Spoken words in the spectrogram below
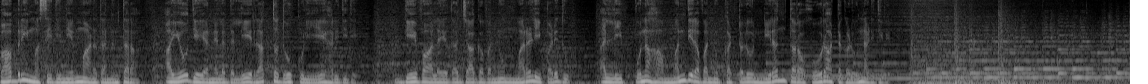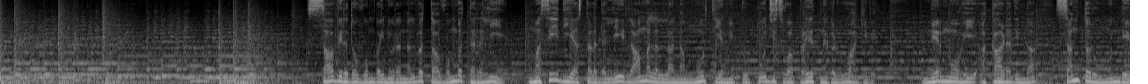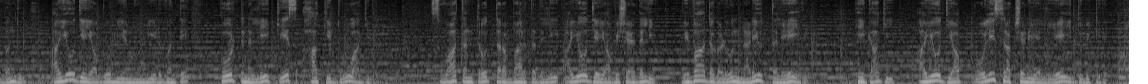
ಬಾಬ್ರಿ ಮಸೀದಿ ನಿರ್ಮಾಣದ ನಂತರ ಅಯೋಧ್ಯೆಯ ನೆಲದಲ್ಲಿ ರಕ್ತದೋಕುಳಿಯೇ ಹರಿದಿದೆ. ದೇವಾಲಯದ ಜಾಗವನ್ನು ಮರಳಿ ಪಡೆದು ಅಲ್ಲಿ ಪುನಃ ಮಂದಿರವನ್ನು ಕಟ್ಟಲು ನಿರಂತರ ಹೋರಾಟಗಳು ನಡೆದಿವೆ. ಸಾವಿರದ ಒಂಬೈನೂರ ನಲವತ್ತ ಒಂಬತ್ತರಲ್ಲಿಯೇ ಮಸೀದಿಯ ಸ್ಥಳದಲ್ಲಿ ರಾಮಲಲ್ಲನ ಮೂರ್ತಿಯನ್ನಿಟ್ಟು ಪೂಜಿಸುವ ಪ್ರಯತ್ನಗಳೂ ಆಗಿವೆ. ನಿರ್ಮೋಹಿ ಅಖಾಡದಿಂದ ಸಂತರು ಮುಂದೆ ಬಂದು ಅಯೋಧ್ಯೆಯ ಭೂಮಿಯನ್ನು ನೀಡುವಂತೆ ಕೋರ್ಟ್ನಲ್ಲಿ ಕೇಸ್ ಹಾಕಿದ್ದೂ ಆಗಿದೆ. ಸ್ವಾತಂತ್ರ್ಯೋತ್ತರ ಭಾರತದಲ್ಲಿ ಅಯೋಧ್ಯೆಯ ವಿಷಯದಲ್ಲಿ ವಿವಾದಗಳು ನಡೆಯುತ್ತಲೇ ಇವೆ. ಹೀಗಾಗಿ ಅಯೋಧ್ಯ ಪೊಲೀಸ್ ರಕ್ಷಣೆಯಲ್ಲಿಯೇ ಇದ್ದುಬಿಟ್ಟಿದೆ.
